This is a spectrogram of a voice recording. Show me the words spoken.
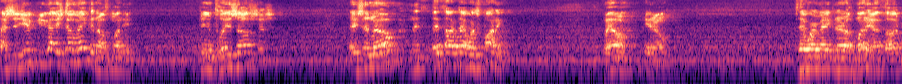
I said, you, you guys don't make enough money being police officers? They said, no. They, they thought that was funny. Well, you know, if they weren't making enough money, I thought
